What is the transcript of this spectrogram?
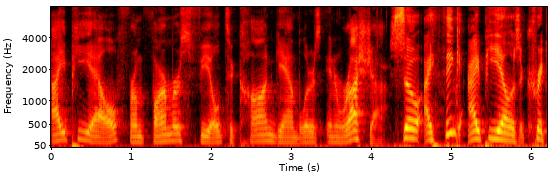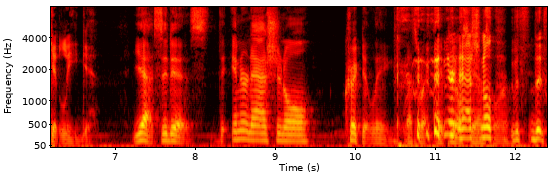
IPL from Farmers Field to con gamblers in Russia. So I think IPL is a cricket league. Yes, it is. The International Cricket League. That's what International. stands for. The, the,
